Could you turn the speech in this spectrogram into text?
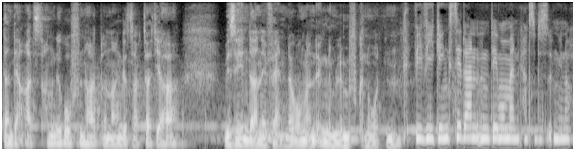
dann der Arzt angerufen hat und dann gesagt hat, ja, wir sehen da eine Veränderung an irgendeinem Lymphknoten. Wie, wie ging es dir dann in dem Moment? Kannst du das irgendwie noch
